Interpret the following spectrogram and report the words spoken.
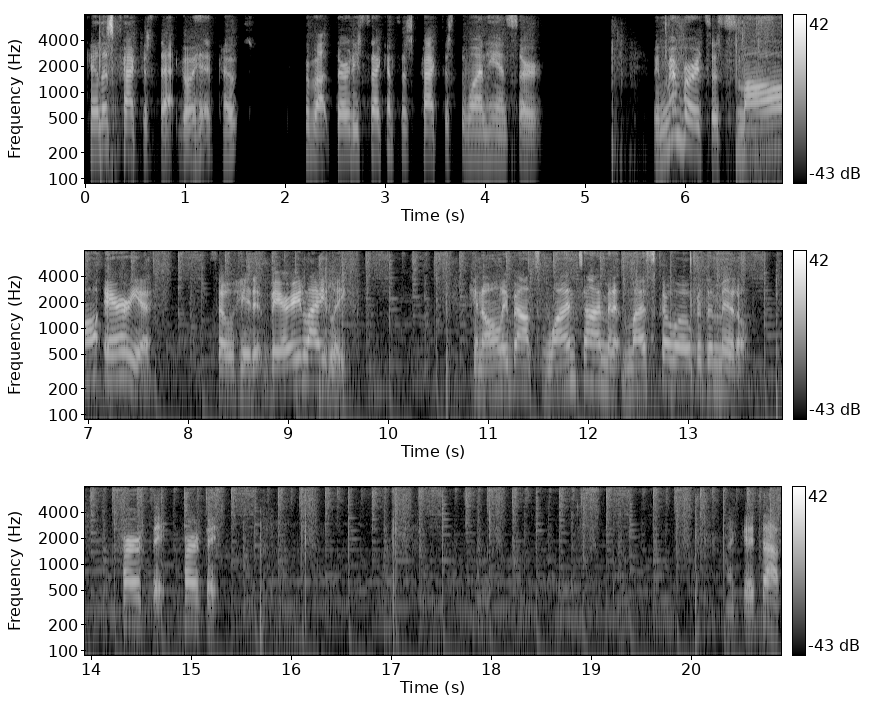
Okay, let's practice that. Go ahead, coach. For about 30 seconds, let's practice the one hand serve. Remember, it's a small area, so hit it very lightly. Can only bounce one time and it must go over the middle. Perfect, perfect. Good job.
